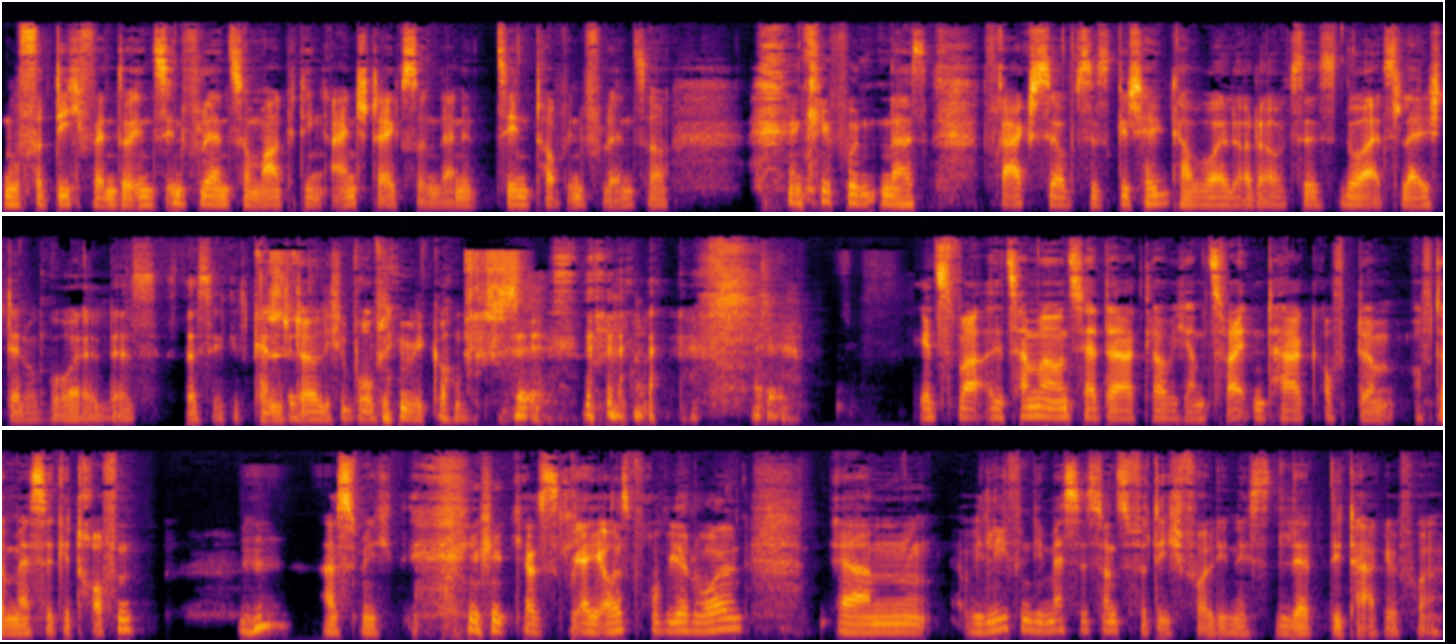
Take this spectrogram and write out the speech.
nur für dich, wenn du ins Influencer-Marketing einsteigst und deine zehn Top-Influencer gefunden hast, fragst du, ob sie es geschenkt haben wollen oder ob sie es nur als Leihstellung wollen, dass, dass sie keine steuerlichen Probleme bekommen. jetzt war, jetzt haben wir uns ja da, glaube ich, am zweiten Tag auf der, auf der Messe getroffen. Mhm. Hast mich, ich habe es gleich ausprobieren wollen. Ähm, wie liefen die Messe sonst für dich voll, die nächsten, die Tage voll?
